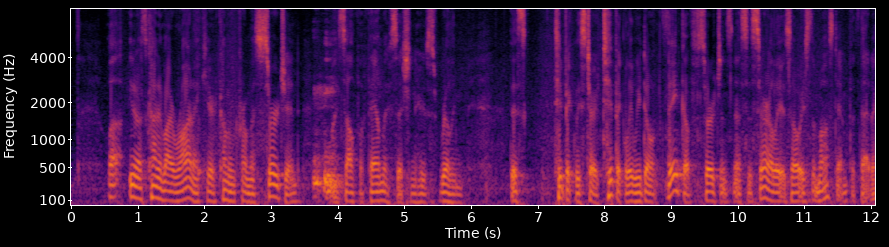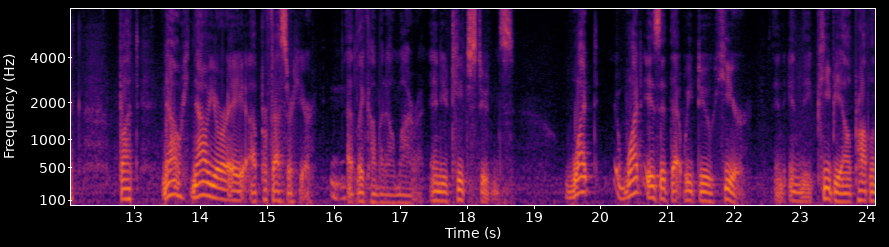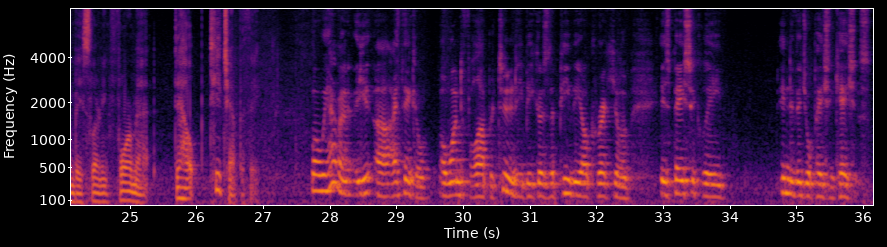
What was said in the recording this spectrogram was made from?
Well, you know, it's kind of ironic here coming from a surgeon, myself a family physician who's really this typically stereotypically we don't think of surgeons necessarily as always the most empathetic. But now now you're a, a professor here mm-hmm. at LECOM at Elmira and you teach students. What what is it that we do here in, in the PBL problem-based learning format to help teach empathy? Well, we have, a, uh, I think, a, a wonderful opportunity because the PBL curriculum is basically individual patient cases.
